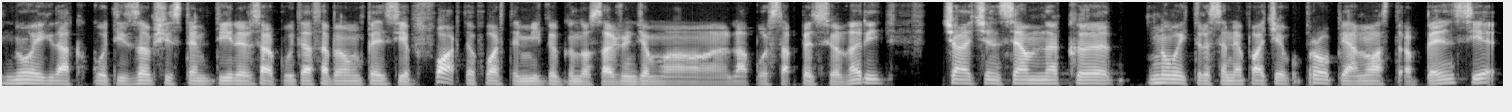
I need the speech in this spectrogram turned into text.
noi dacă cotizăm și suntem tineri s-ar putea să avem o pensie foarte, foarte mică când o să ajungem uh, la vârsta pensionării, ceea ce înseamnă că noi trebuie să ne facem propria noastră pensie,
